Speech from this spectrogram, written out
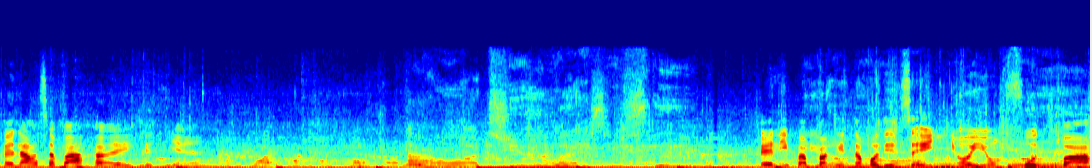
Kailangan sa bahay, ganyan. And ipapakita ko din sa inyo yung food bank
